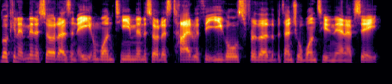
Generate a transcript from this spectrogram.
looking at Minnesota as an eight and one team. Minnesota's tied with the Eagles for the the potential one seed in the NFC.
